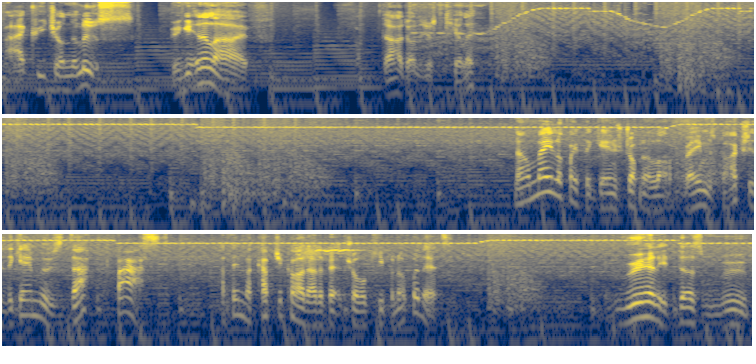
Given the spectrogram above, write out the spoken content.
Bad creature on the loose. Bring it in alive. Fuck that, I don't just kill it. Now it may look like the game's dropping a lot of frames, but actually the game moves that fast. I think my capture card had a bit of trouble keeping up with it. It really does move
